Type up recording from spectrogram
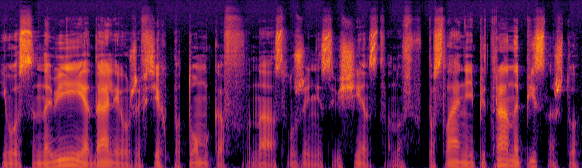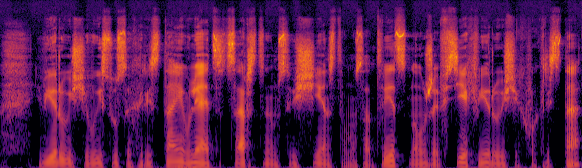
его сыновей, а далее уже всех потомков на служение священства. Но в послании Петра написано, что верующий в Иисуса Христа является царственным священством, соответственно, уже всех верующих во Христа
